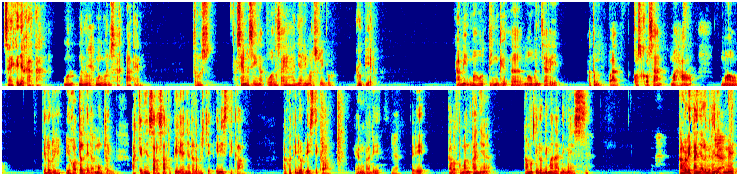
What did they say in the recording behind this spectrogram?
saya ke Jakarta men- menu- Iya. mengurus hak paten. Terus saya masih ingat uang saya hanya 500 ribu rupiah. Kami mau tinggal eh, mau mencari tempat kos-kosan mahal, mau tidur di, di hotel tidak mungkin. Akhirnya salah satu pilihannya adalah masjid. Ini Istiqlal. Aku tidur di Istiqlal yang tadi. Iya. Jadi kalau teman tanya, kamu tidur di mana? Di mes. Kalau ditanya lebih lanjut, Iya. "Me-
